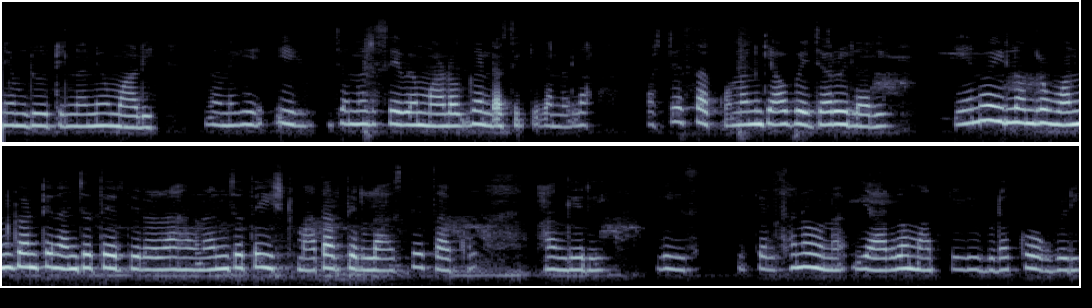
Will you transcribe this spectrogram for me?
ನಿಮ್ಮ ಡ್ಯೂಟಿನ ನೀವು ಮಾಡಿ. ನನಗೆ ಈ ಜನರ ಸೇವೆ ಮಾಡೋ ಗಂಡ ಸಿಕ್ಕಿದಾನಲ್ಲ ಅಷ್ಟೇ ಸಾಕು. ನನಗೆ ಯಾವ ಬೇಜಾರು ಇಲ್ಲ ರೀ. ಏನೂ ಇಲ್ಲ ಅಂದರೆ ಒಂದು ಗಂಟೆ ನನ್ನ ಜೊತೆ ಇರ್ತಿರಲ್ಲ ನನ್ನ ಜೊತೆ ಇಷ್ಟು ಮಾತಾಡ್ತಿರಲ್ಲ, ಅಷ್ಟೇ ಸಾಕು. ಹಾಗೆ ರೀ ಪ್ಲೀಸ್ ಈ ಕೆಲಸನೂ ಯಾರ್ದೋ ಮಾತು ಕೇಳಿ ಬಿಡೋಕ್ಕೂ ಹೋಗಬೇಡಿ.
